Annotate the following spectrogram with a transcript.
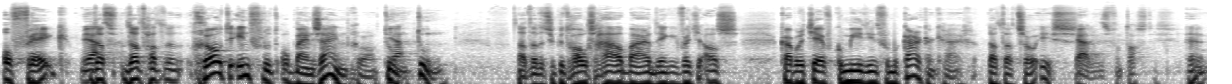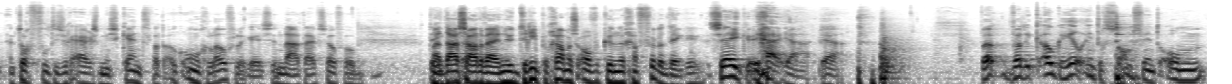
of Freek. Dat, dat had een grote invloed op mijn zijn gewoon, toen. toen. Nou, dat is natuurlijk het hoogst haalbare, denk ik, wat je als cabaretier of comedian voor elkaar kan krijgen. Dat dat zo is. Ja, dat is fantastisch. En, en, toch voelt hij zich ergens miskend, wat ook ongelooflijk is. Inderdaad, hij heeft zoveel maar daar zouden wij nu drie programma's over kunnen gaan vullen, denk ik. Zeker, ja, ja, ja. wat, wat ik ook heel interessant vind om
